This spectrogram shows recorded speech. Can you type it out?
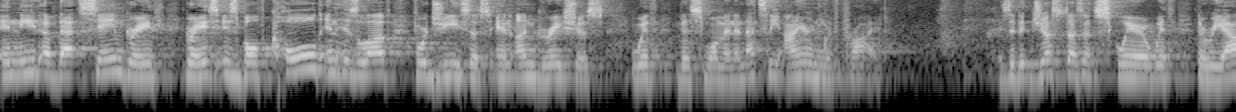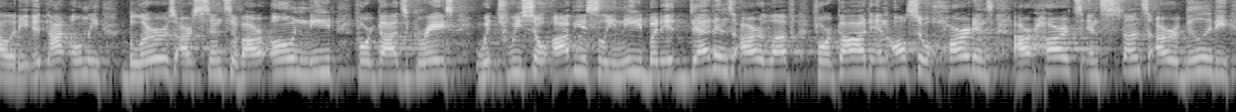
in need of that same grace, is both cold in his love for Jesus and ungracious with this woman. And that's the irony of pride is that it just doesn't square with the reality. It not only blurs our sense of our own need for God's grace, which we so obviously need, but it deadens our love for God and also hardens our hearts and stunts our ability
